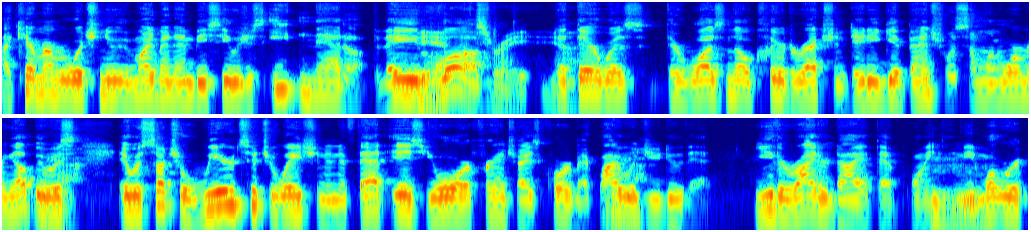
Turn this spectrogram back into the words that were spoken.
I can't remember which new. It might have been NBC was just eating that up. They yeah, loved right. Yeah. that there was there was no clear direction. Did he get benched? Was someone warming up? It was it was such a weird situation. And if that is your franchise quarterback, why would you do that? You either ride or die at that point. I mean, Mhm. what were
